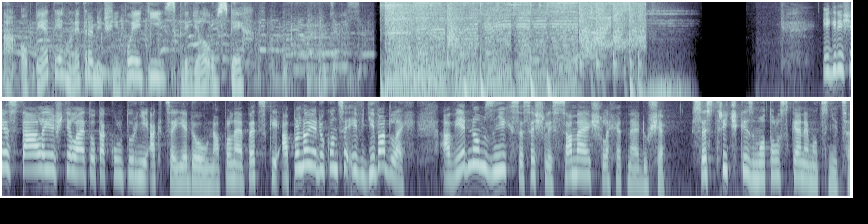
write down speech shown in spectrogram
a opět jeho netradiční pojetí sklidilo úspěch. I když je stále ještě léto, tak kulturní akce jedou na plné pecky a plno je dokonce i v divadlech. A v jednom z nich se sešly samé šlechetné duše. Sestřičky z Motolské nemocnice.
